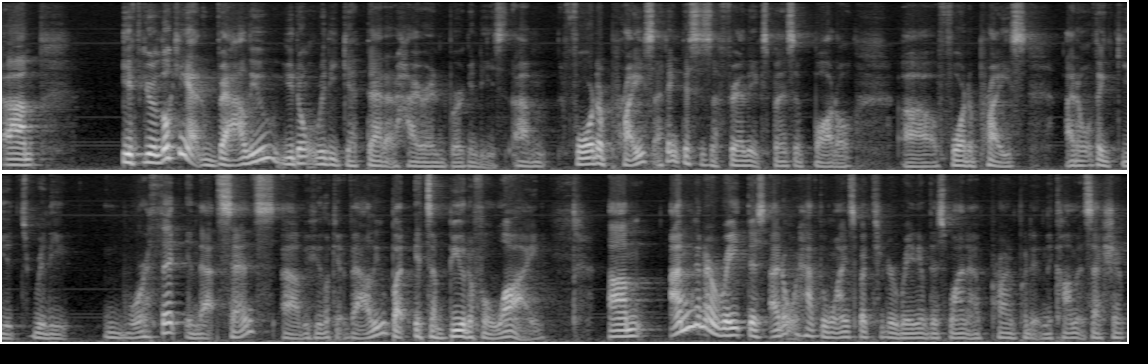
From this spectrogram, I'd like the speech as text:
Um, if you're looking at value, you don't really get that at higher end Burgundies. Um, for the price, I think this is a fairly expensive bottle uh, for the price. I don't think it's really worth it in that sense um, if you look at value, but it's a beautiful wine. Um, I'm gonna rate this, I don't have the wine spectator rating of this wine, I'll probably put it in the comment section.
